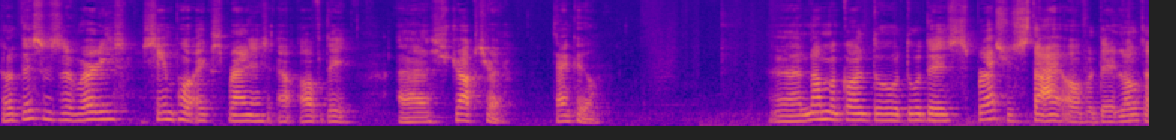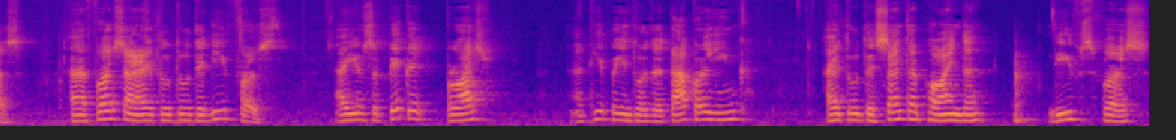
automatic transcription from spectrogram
So this is a very simple explanation of the uh, structure. Thank you. Uh, now I'm going to do the splash style of the lotus. Uh, first, I like to do the leaf first. I use a big brush, I dip into the darker ink. I do the center point leaves first.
